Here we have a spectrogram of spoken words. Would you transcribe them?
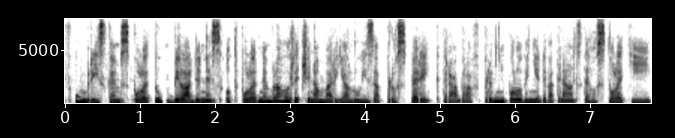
V umbrijském spoletu byla dnes odpoledne blahořečena Maria Luisa Prosperi, která byla v první polovině 19. století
